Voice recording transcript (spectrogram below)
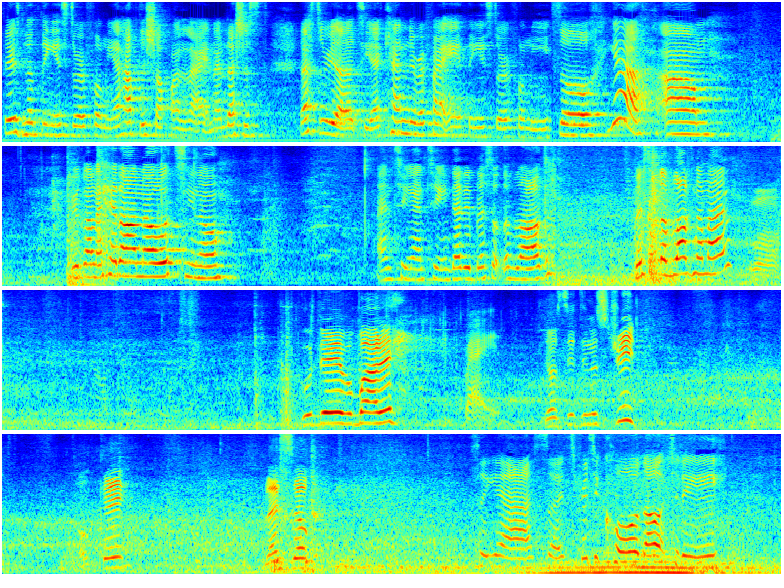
there's nothing in store for me. I have to shop online and that's just, that's the reality. I can never find anything in store for me. So yeah, um, we're gonna head on out, you know, and ting and ting. Daddy bless up the vlog. Bless up the vlog, no man? Wow. Good day, everybody. Right. Just sit in the street. Okay. Bless up. So yeah, so it's pretty cold out today,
